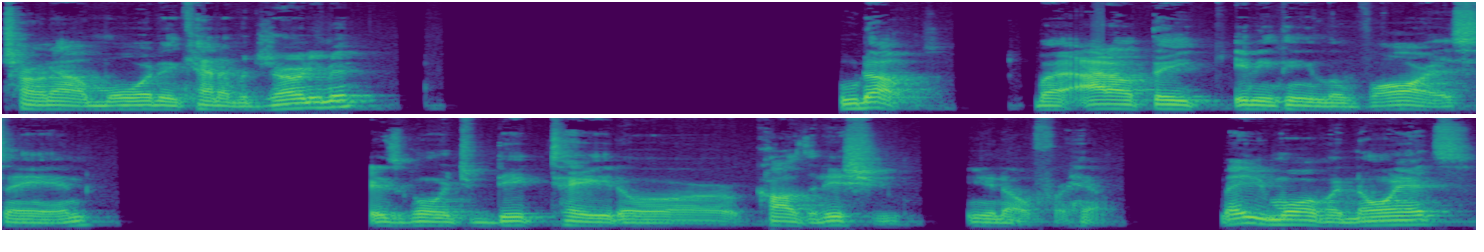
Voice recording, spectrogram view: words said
turn out more than kind of a journeyman? Who knows? But I don't think anything LeVar is saying is going to dictate or cause an issue, you know, for him. Maybe more of annoyance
